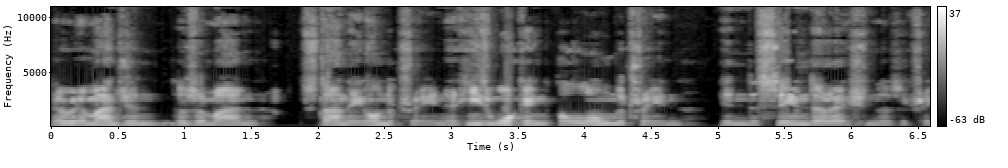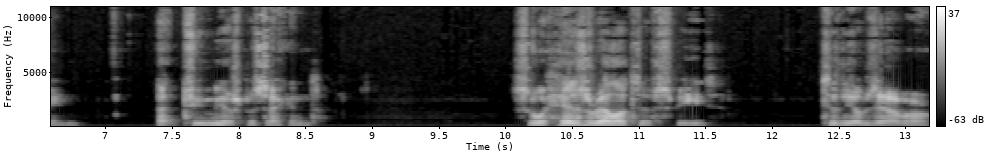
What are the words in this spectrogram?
Now imagine there's a man standing on the train and he's walking along the train in the same direction as the train at 2 meters per second. So his relative speed to the observer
